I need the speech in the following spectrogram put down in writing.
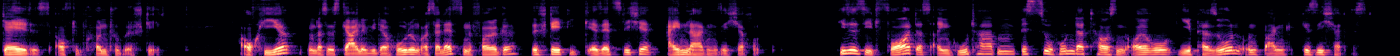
Geldes auf dem Konto besteht. Auch hier, und das ist gar eine Wiederholung aus der letzten Folge, besteht die gesetzliche Einlagensicherung. Diese sieht vor, dass ein Guthaben bis zu 100.000 Euro je Person und Bank gesichert ist.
